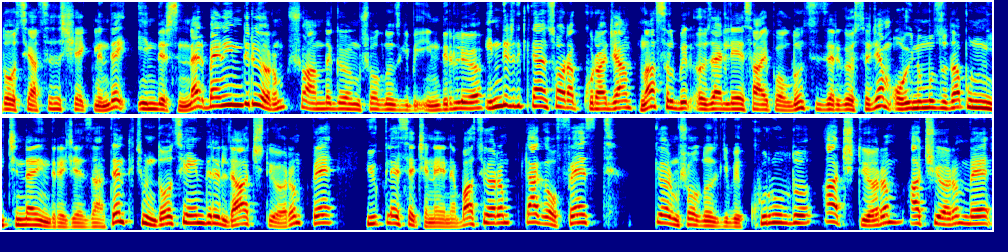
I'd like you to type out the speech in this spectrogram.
dosyası şeklinde indirsinler. Ben indiriyorum. Şu anda görmüş olduğunuz gibi indiriliyor. İndirdikten sonra kuracağım. Nasıl bir özelliğe sahip olduğunu sizlere göstereceğim. Oyunumuzu da bunun içinden indireceğiz zaten. Şimdi dosya indirildi aç diyorum ve yükle seçeneğine basıyorum. Lago Fest Görmüş olduğunuz gibi kuruldu. Aç diyorum. Açıyorum ve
